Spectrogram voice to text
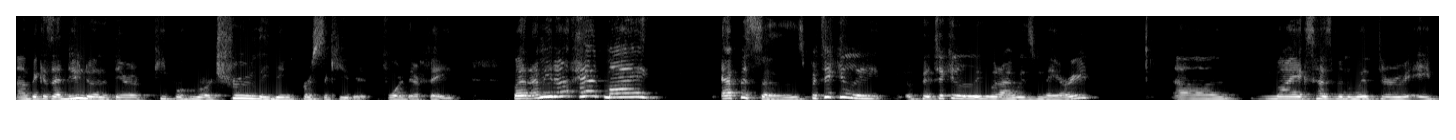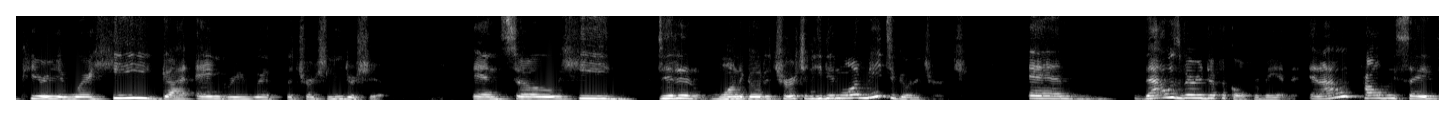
uh, because I do know that there are people who are truly being persecuted for their faith. But I mean, I've had my episodes, particularly particularly when I was married. Uh, my ex-husband went through a period where he got angry with the church leadership. And so he didn't want to go to church and he didn't want me to go to church. And that was very difficult for me. And, and I would probably say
